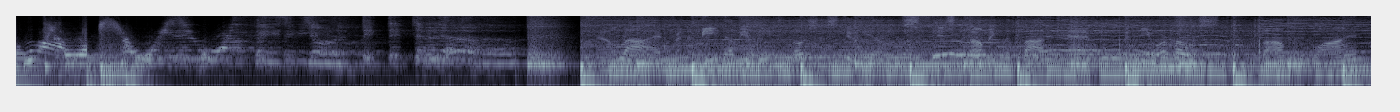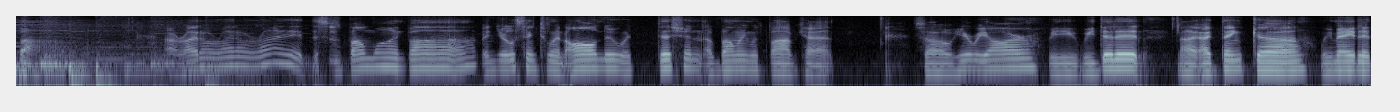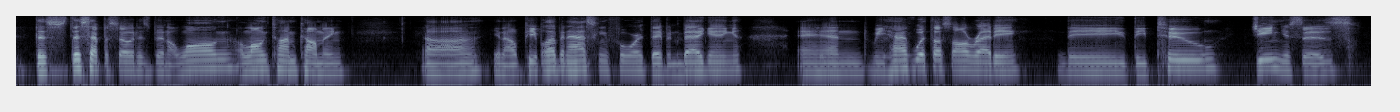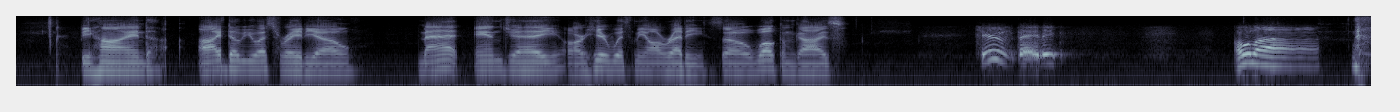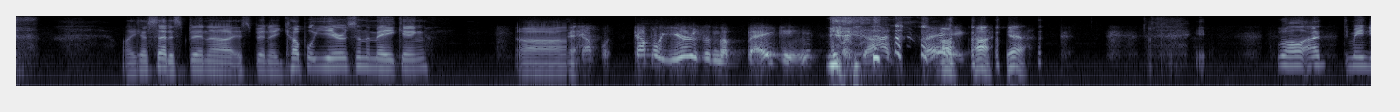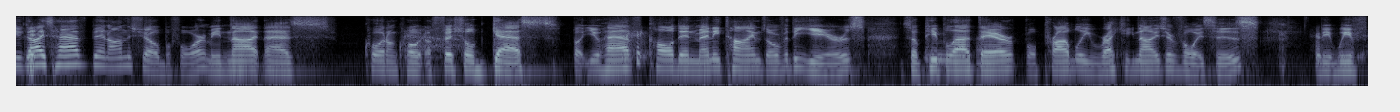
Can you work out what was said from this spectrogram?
Now live from the BWB Promotion Studios is Bumming with Bobcat with your host, Bum Wine Bob. All right, all right, all right. This is Bum Wine Bob, and you're listening to an all new edition of Bumming with Bobcat. So here we are. We we did it. I, I think uh, we made it. This this episode has been a long a long time coming. Uh, you know, people have been asking for it. They've been begging, and we have with us already the the two geniuses behind IWS Radio. Matt and Jay are here with me already. So welcome, guys. Cheers, baby. Hola. Like I said, it's been uh, it's been a couple years in the making. Uh, Couple, couple years in the begging. For God's sake. ah, yeah. Well, I, I mean, you guys have been on the show before. I mean, not as quote unquote official guests, but you have called in many times over the years. So people out there will probably recognize your voices. We, we've Sure.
